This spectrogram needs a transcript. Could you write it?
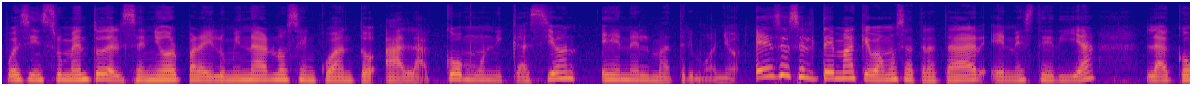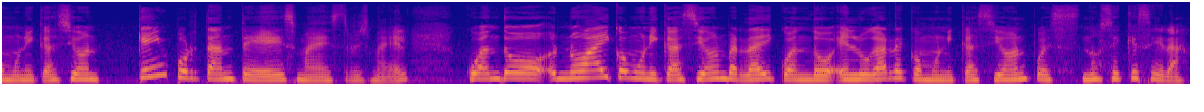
pues instrumento del Señor para iluminarnos en cuanto a la comunicación en el matrimonio. Ese es el tema que vamos a tratar en este día, la comunicación qué importante es, maestro Ismael, cuando no hay comunicación, ¿verdad? Y cuando en lugar de comunicación, pues no sé qué será.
